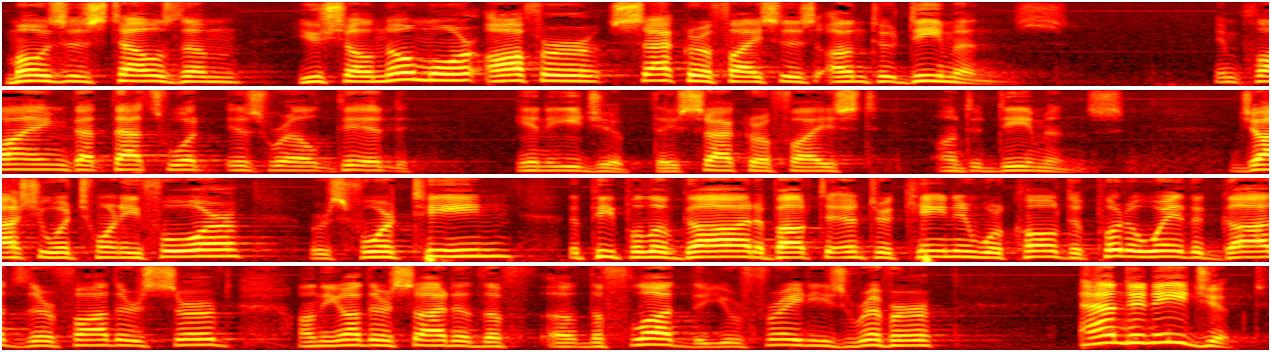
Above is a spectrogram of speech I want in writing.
Moses tells them, You shall no more offer sacrifices unto demons, implying that that's what Israel did in Egypt. They sacrificed unto demons. Joshua 24, verse 14 the people of God about to enter Canaan were called to put away the gods their fathers served on the other side of the, uh, the flood, the Euphrates River, and in Egypt.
